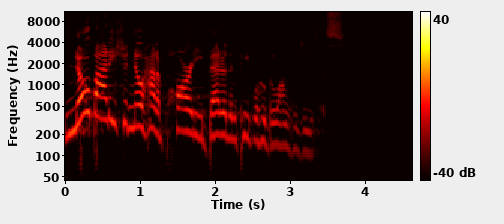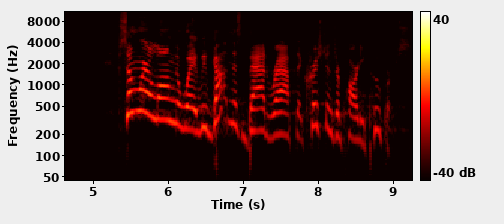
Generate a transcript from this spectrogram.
nobody should know how to party better than people who belong to Jesus. Somewhere along the way, we've gotten this bad rap that Christians are party poopers.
